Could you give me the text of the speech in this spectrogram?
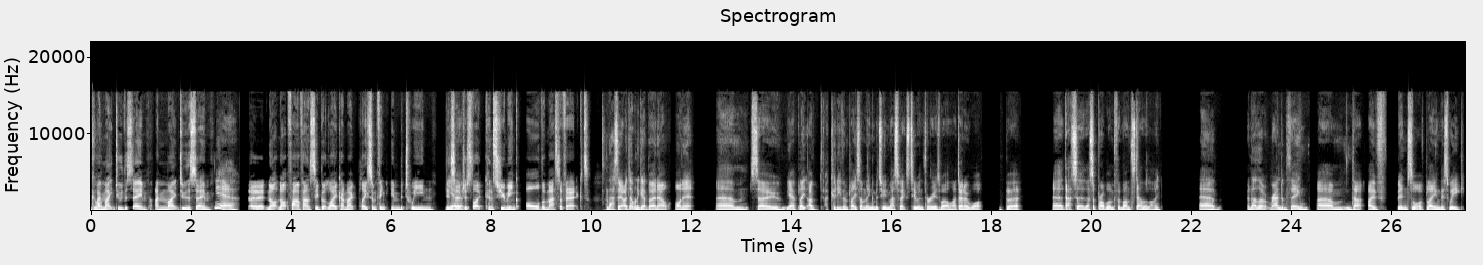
go I might do the same. I might do the same. yeah, Uh, not not Final Fantasy, but like I might play something in between instead Yeah. of just like consuming all the Mass Effect. that's it. I don't want to get burnt out on it. Um, so yeah, play. I, I could even play something in between Mass Effects two and three as well. I don't know what, but uh, that's a that's a problem for months down the line. Um, another random thing um, that I've been sort of playing this week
